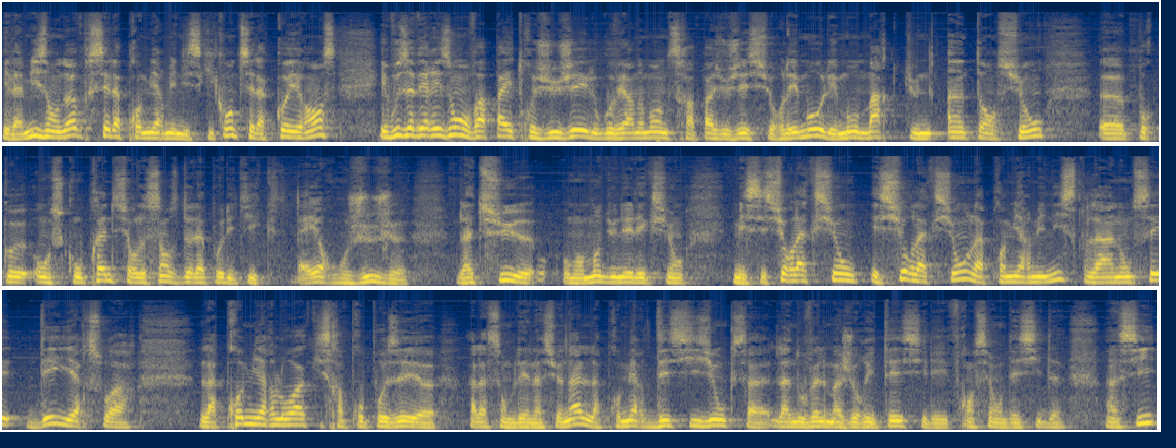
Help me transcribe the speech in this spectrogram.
Et la mise en œuvre, c'est la Première ministre. Ce qui compte, c'est la cohérence. Et vous avez raison, on ne va pas être jugé, le gouvernement ne sera pas jugé sur les mots. Les mots marquent une intention euh, pour qu'on se comprenne sur le sens de la politique. D'ailleurs, on juge là-dessus au moment d'une élection. Mais c'est sur l'action. Et sur l'action, la Première ministre l'a annoncé dès hier soir la première loi qui sera proposée euh, à l'Assemblée nationale, la première décision que la nouvelle majorité, si les Français en décident ainsi,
